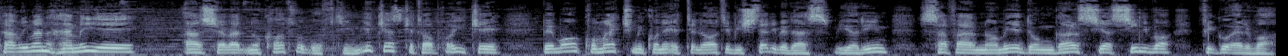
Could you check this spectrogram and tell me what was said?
تقریبا همه از شود نکات رو گفتیم. یکی از کتاب هایی که به ما کمک می‌کنه اطلاعات بیشتری به دست بیاریم سفرنامه دونگارسیا سیلوا فیگوئروا.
